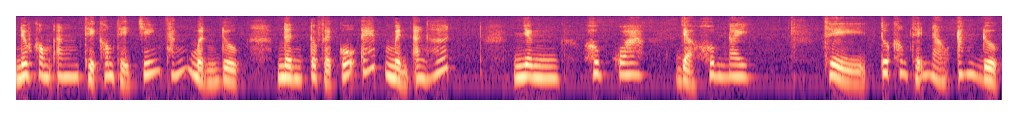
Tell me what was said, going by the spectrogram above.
Nếu không ăn thì không thể chiến thắng bệnh được, nên tôi phải cố ép mình ăn hết. Nhưng hôm qua và hôm nay thì tôi không thể nào ăn được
